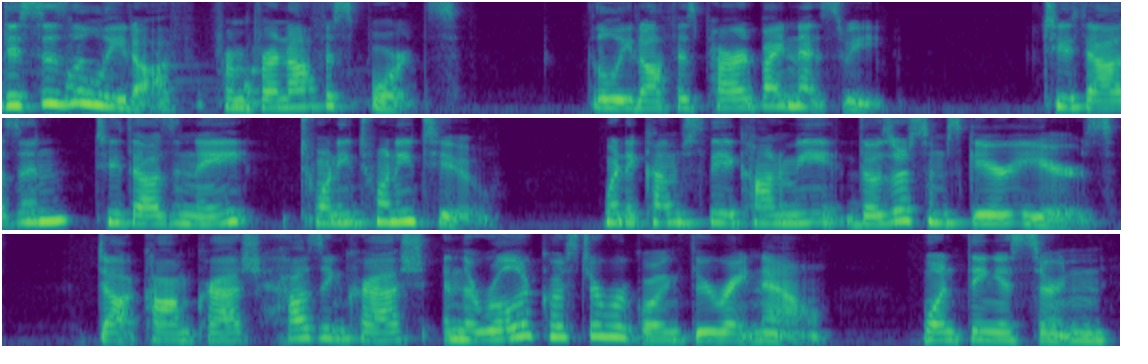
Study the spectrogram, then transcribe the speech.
This is the leadoff from Front Office Sports. The leadoff is powered by NetSuite. 2000, 2008, 2022. When it comes to the economy, those are some scary years. Dot com crash, housing crash, and the roller coaster we're going through right now. One thing is certain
